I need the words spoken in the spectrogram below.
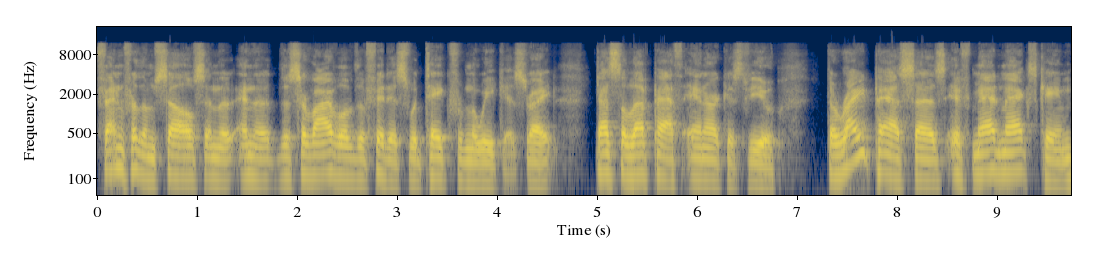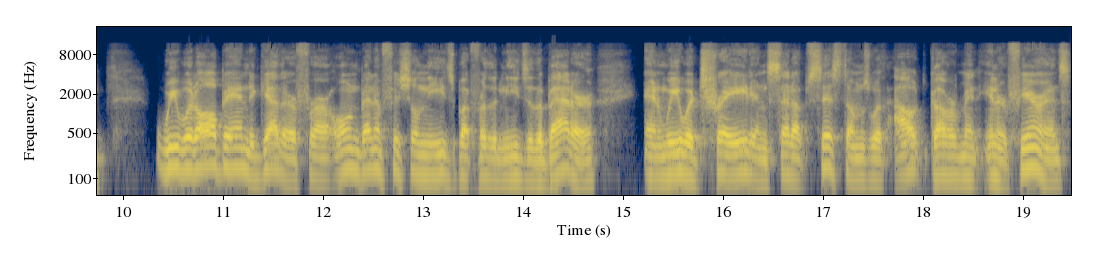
fend for themselves and the and the, the survival of the fittest would take from the weakest, right? That's the left path anarchist view. The right path says if Mad Max came, we would all band together for our own beneficial needs, but for the needs of the better. And we would trade and set up systems without government interference,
